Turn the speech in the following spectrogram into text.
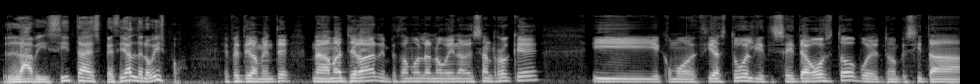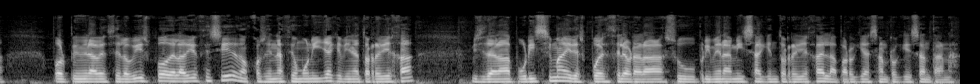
la visita especial del obispo. Efectivamente, nada más llegar, empezamos la novena de San Roque y como decías tú, el 16 de agosto, pues nos visita por primera vez el obispo de la diócesis, don José Ignacio Munilla, que viene a Torrevieja, visitará la Purísima y después celebrará su primera misa aquí en Torrevieja en la parroquia de San Roque y Santa Ana.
